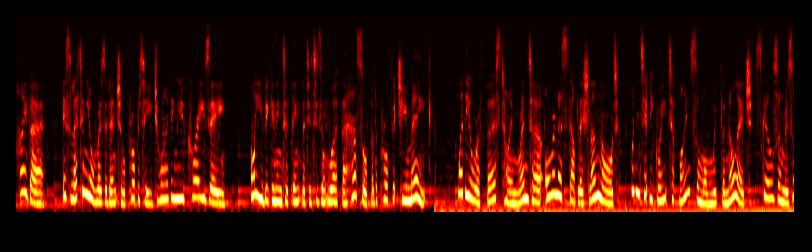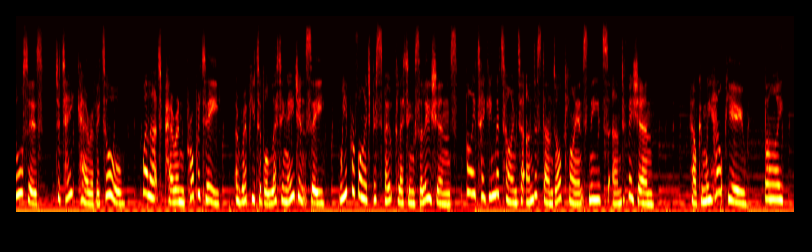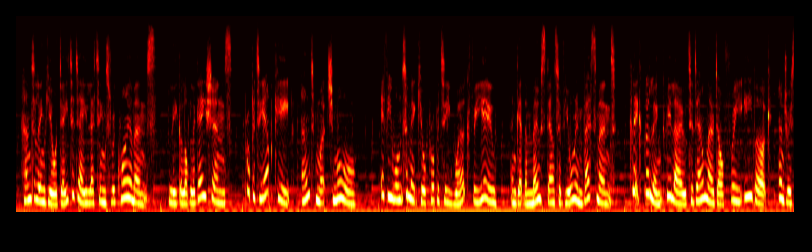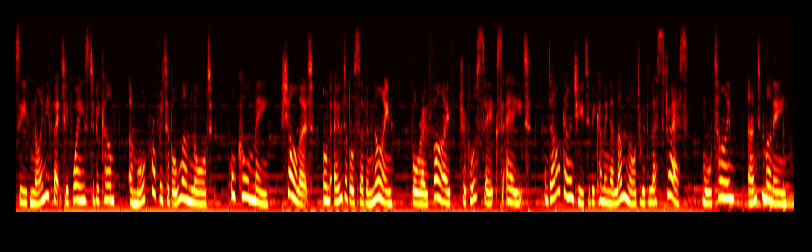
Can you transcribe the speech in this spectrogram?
Hi there. Is letting your residential property driving you crazy? Are you beginning to think that it isn't worth the hassle for the profits you make? Whether you're a first time renter or an established landlord, wouldn't it be great to find someone with the knowledge, skills, and resources to take care of it all? Well, at Perrin Property, a reputable letting agency, we provide bespoke letting solutions by taking the time to understand our clients' needs and vision. How can we help you? By handling your day to day lettings requirements, legal obligations, property upkeep, and much more. If you want to make your property work for you and get the most out of your investment, click the link below to download our free ebook and receive 9 effective ways to become a more profitable landlord. Or call me, Charlotte, on 0779 405 6668 and I'll guide you to becoming a landlord with less stress, more time, and money.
